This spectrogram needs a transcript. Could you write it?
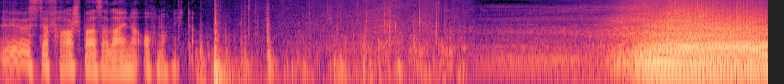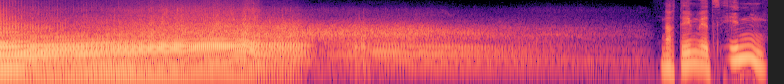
ist der Fahrspaß alleine auch noch nicht da. Nachdem wir jetzt innen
